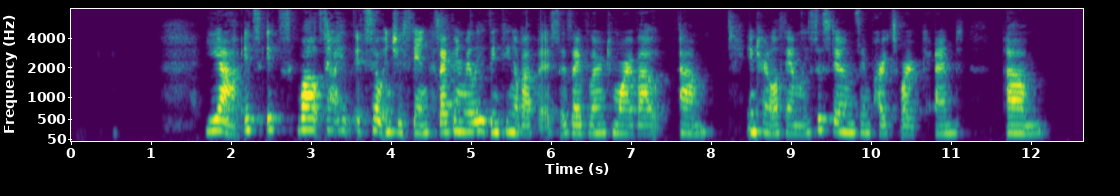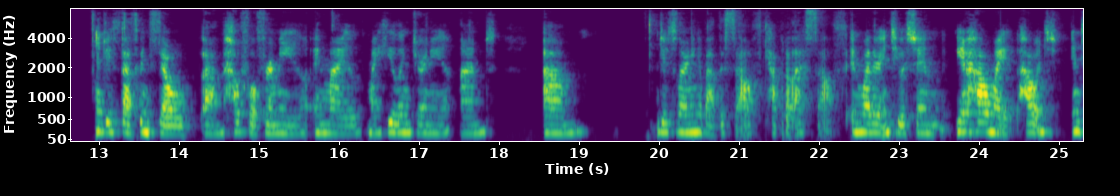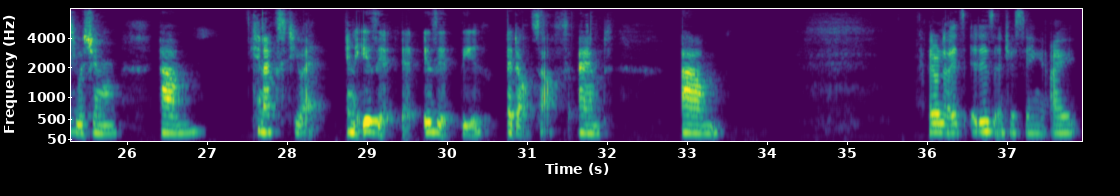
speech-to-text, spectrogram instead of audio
Yeah, it's it's well, so I, it's so interesting because I've been really thinking about this as I've learned more about um, internal family systems and parts work, and um, and just that's been so um, helpful for me in my my healing journey and um, just learning about the self, capital S self, and whether intuition, you know, how my how in, intuition um, connects to it, and is it is it the adult self, and um, I don't know. It's it is interesting. I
